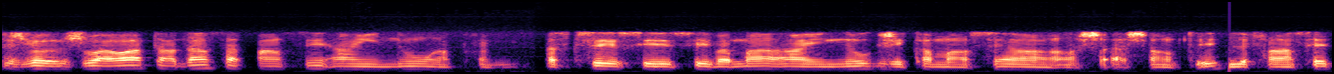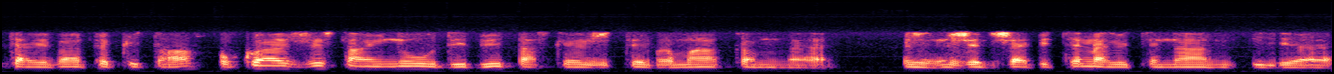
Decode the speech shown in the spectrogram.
je, je vais avoir tendance à penser en inou en premier. Parce que c'est vraiment en inou que j'ai commencé à, chanter. Le français est arrivé un peu plus tard. Pourquoi juste en inou au début? Parce que j'étais vraiment comme euh, J'habitais ma lieutenant, puis euh,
